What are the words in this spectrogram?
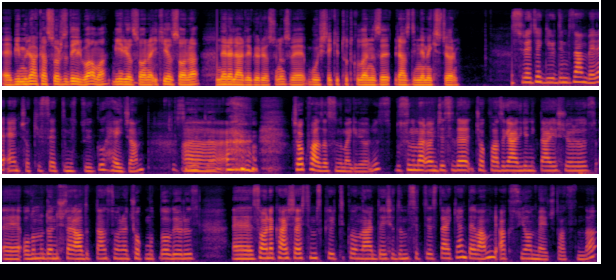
e, bir mülakat sorusu değil bu ama bir yıl sonra, iki yıl sonra nerelerde görüyorsunuz ve bu işteki tutkularınızı biraz dinlemek istiyorum. Sürece girdiğimizden beri en çok hissettiğimiz duygu heyecan. Kesinlikle. Çok fazla sunuma giriyoruz. Bu sunumlar öncesi de çok fazla gerginlikler yaşıyoruz. Ee, olumlu dönüşler aldıktan sonra çok mutlu oluyoruz. Ee, sonra karşılaştığımız kritik konularda yaşadığımız stres derken devamlı bir aksiyon mevcut aslında.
